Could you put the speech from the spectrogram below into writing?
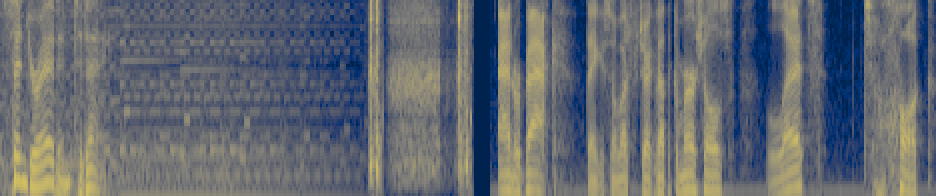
Send your ad in today. And we're back. Thank you so much for checking out the commercials. Let's talk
